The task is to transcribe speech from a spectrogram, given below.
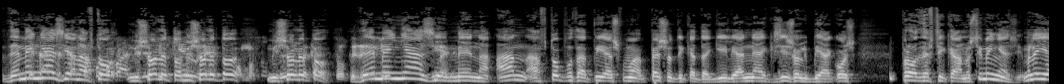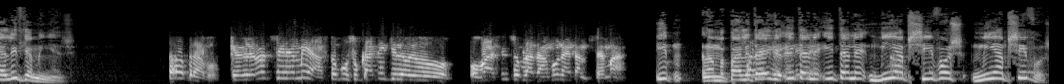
Δεν με Κοίτα, νοιάζει αν αυτά αυτό. που το Βασίλη Μισό λεπτό, μισό ισχύουνε. λεπτό. Όμως, Μισό δεν λεπτό. το κάνει, το Δεν με παιδί. νοιάζει Ναι. εμένα αν αυτό που θα πει, ας πούμε, πες ότι καταγγείλει, αν είναι εξή Ολυμπιακός προοδευτικάνος. Τι με νοιάζει; Εμένα η αλήθεια με νοιάζει. Α, μπράβο. Και η ερώτηση είναι μία. Αυτό που σου κατήγγειλε ο, ο Βασίλης ο Πλαταμόνα ήταν ψέμα. Ή, να πάλι τα Όχι, ίδια. δεν Ήταν, είναι. ήταν μία ψήφος, μία ψήφος.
